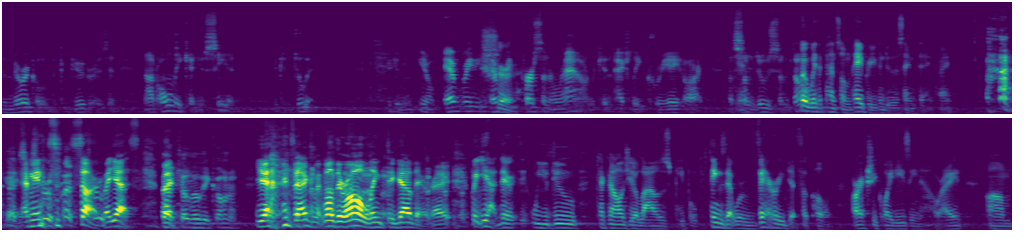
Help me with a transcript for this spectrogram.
the miracle of the computer is that not only can you see it, you can do it. You can, you know, every, every person around can actually create art. Some do, some don't. but with a pencil and paper, you can do the same thing, right? That's I mean, true, that's sorry, true. but yes. Back But, to Linekona. yeah, exactly. Well, they're all linked together, right? But yeah, there, when you do, technology allows people, things that were very difficult are actually quite easy now, right? Um,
